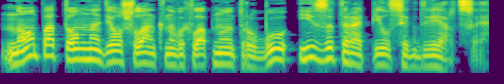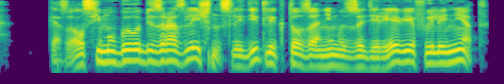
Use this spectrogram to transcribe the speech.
но потом надел шланг на выхлопную трубу и заторопился к дверце. Казалось, ему было безразлично, следит ли кто за ним из-за деревьев или нет.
